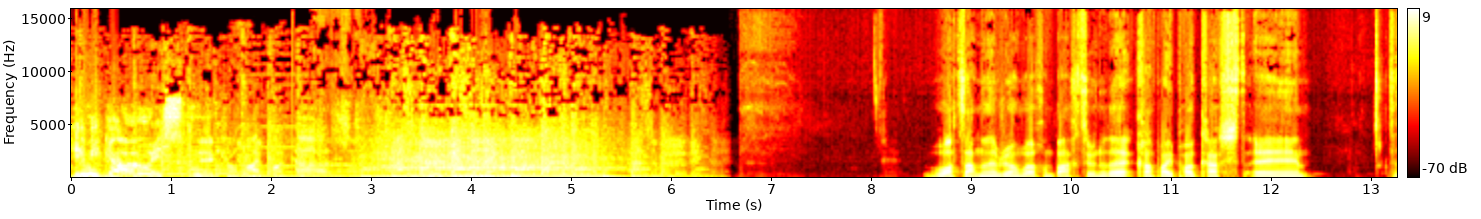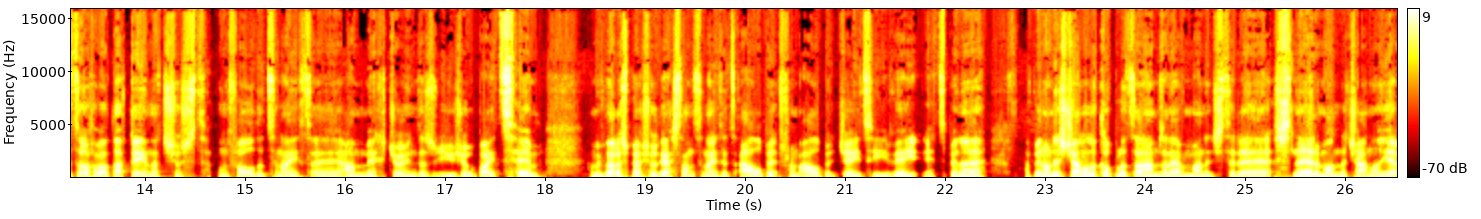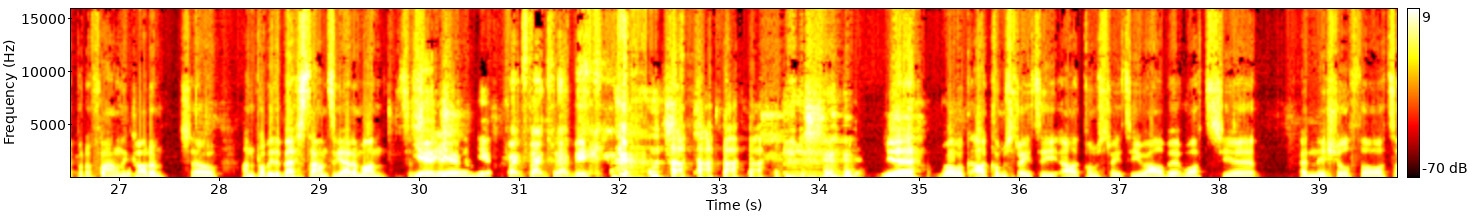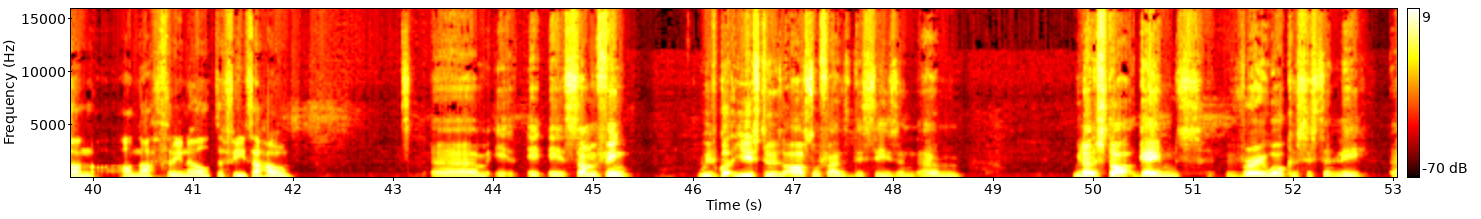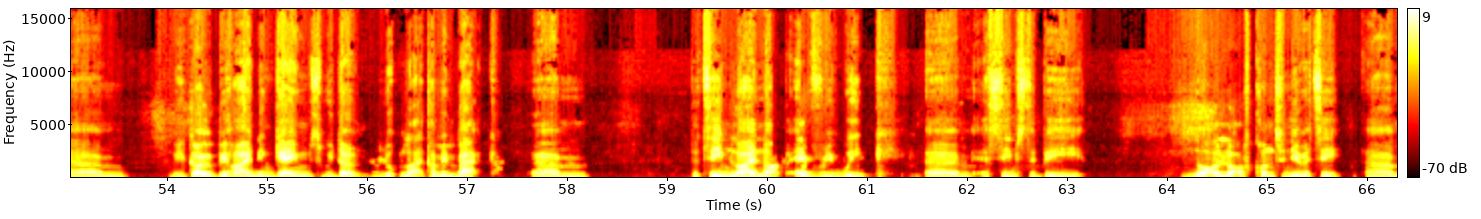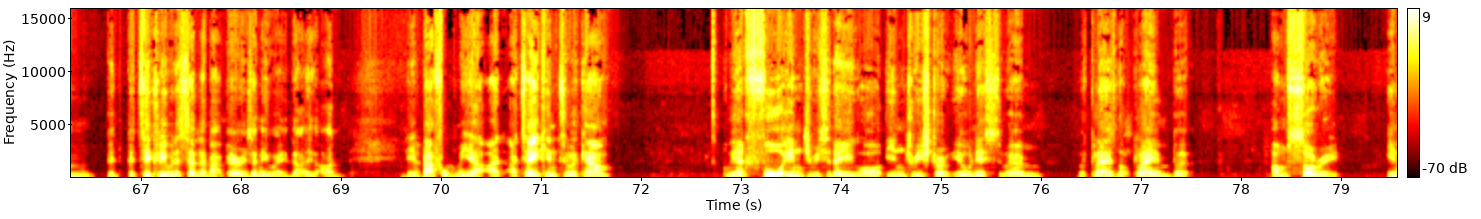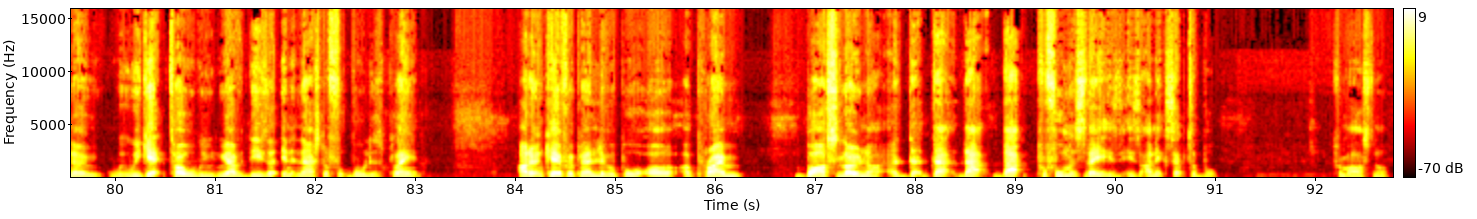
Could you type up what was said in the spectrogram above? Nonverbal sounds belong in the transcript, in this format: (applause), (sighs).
Here we go. It's the Kop Podcast. What's happening, everyone? Welcome back to another Kop podcast. Um, to talk about that game that's just unfolded tonight, uh, I'm Mick, joined as usual by Tim, and we've got a special guest on tonight. It's Albert from Albert JTV. It's been a, I've been on his channel a couple of times, and I haven't managed to uh, snare him on the channel yet, but I finally got him. So, and probably the best time to get him on. yeah, see, yeah, um, yeah. Thanks, thanks for that, Mick. (laughs) yeah. Well, I'll come straight to you. I'll come straight to you, Albert. What's your initial thoughts on on that three 0 defeat at home? Um, it, it, it's something we've got used to as Arsenal fans this season. Um, we don't start games very well consistently. Um, we go behind in games. We don't look like coming back. Um, the team line up every week. Um, it seems to be not a lot of continuity, um, but particularly with the centre back pairings. Anyway, that I, it baffled me. Yeah, I, I take into account we had four injuries today, or injury stroke illness, um, with players not playing. But I'm sorry, you know, we, we get told we, we have these are international footballers playing. I don't care if we're playing Liverpool or a prime Barcelona. Uh, That that that that performance today is, is unacceptable from Arsenal.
